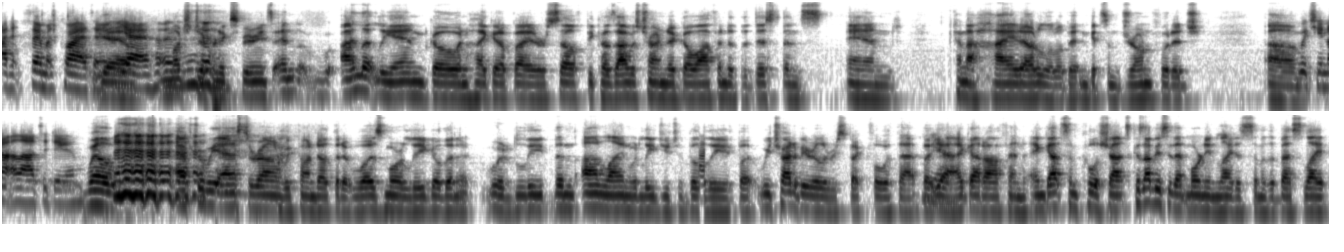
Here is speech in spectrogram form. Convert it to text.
and it's so much quieter. Yeah, Yeah, much different experience. And I let Leanne go and hike it up by herself because I was trying to go off into the distance and kind of hide out a little bit and get some drone footage. Um, which you're not allowed to do. well, after we asked around, we found out that it was more legal than it would lead than online would lead you to believe. But we try to be really respectful with that. But yeah, Yeah. I got off and, and got some cool shots because obviously that morning light is some of the best light.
